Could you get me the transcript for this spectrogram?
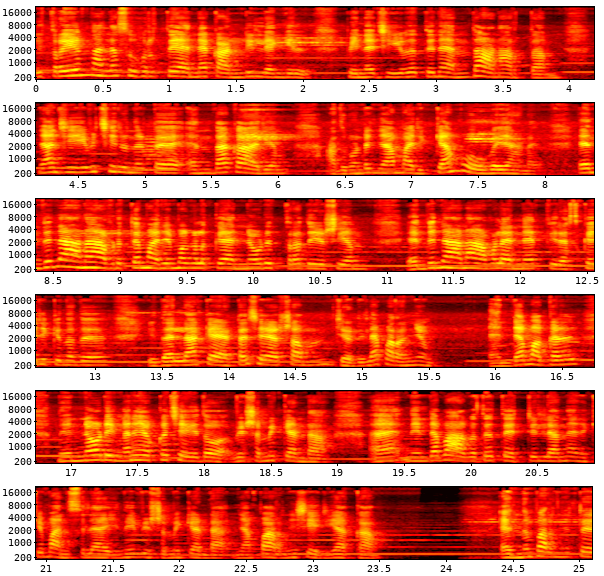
ഇത്രയും നല്ല സുഹൃത്തെ എന്നെ കണ്ടില്ലെങ്കിൽ പിന്നെ ജീവിതത്തിന് എന്താണ് അർത്ഥം? ഞാൻ ജീവിച്ചിരുന്നിട്ട് എന്താ കാര്യം? അതുകൊണ്ട് ഞാൻ മരിക്കാൻ പോവുകയാണ്. എന്തിനാണ് അവിടുത്തെ മരുമകൾക്ക് എന്നോട് ഇത്ര ദേഷ്യം? എന്തിനാണ് അവൾ എന്നെ തിരസ്കരിക്കുന്നത്? ഇതെല്ലാം കേട്ട ശേഷം ജഡില പറഞ്ഞു. എന്റെ മകൾ നിന്നോട് ഇങ്ങനെയൊക്കെ ചെയ്തോ? വിഷമിക്കണ്ട. നിന്റെ ഭാഗത്ത് തെറ്റില്ലെന്ന് എനിക്ക് മനസ്സിലായി. നീ വിഷമിക്കണ്ട. ഞാൻ പറഞ്ഞ് ശരിയാക്കാം. എന്നും പറഞ്ഞിട്ട്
